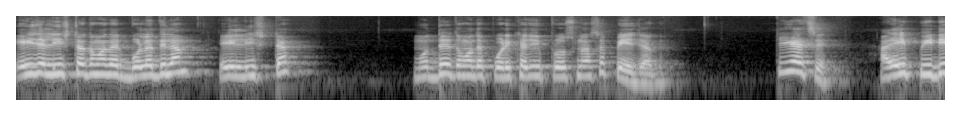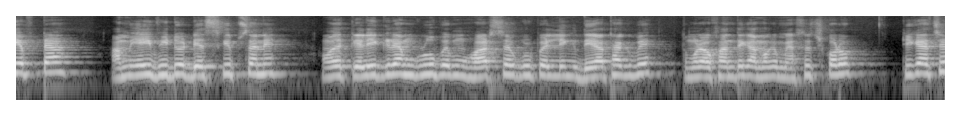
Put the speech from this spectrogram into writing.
এই যে লিস্টটা তোমাদের বলে দিলাম, এই লিস্টটা মধ্যে তোমাদের পরীক্ষা যদি প্রশ্ন আসে পেয়ে যাবে। ঠিক আছে? আর এই পিডিএফটা আমি এই ভিডিও ডেসক্রিপশানে আমাদের টেলিগ্রাম গ্রুপ এবং হোয়াটসঅ্যাপ গ্রুপের লিঙ্ক দেওয়া থাকবে। তোমরা ওখান থেকে আমাকে মেসেজ করো, ঠিক আছে?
